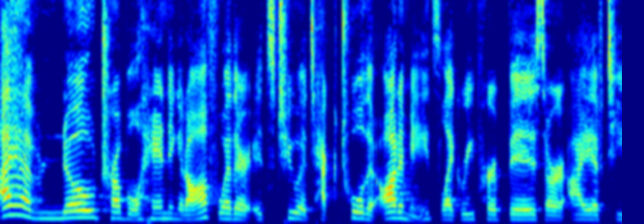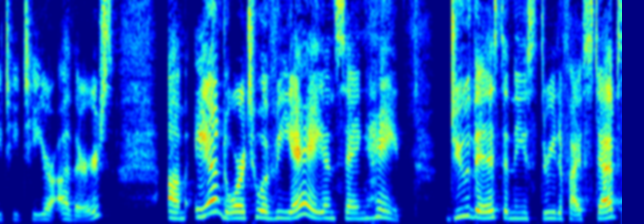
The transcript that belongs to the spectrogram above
i have no trouble handing it off whether it's to a tech tool that automates like repurpose or ifttt or others um, and or to a va and saying hey do this in these three to five steps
